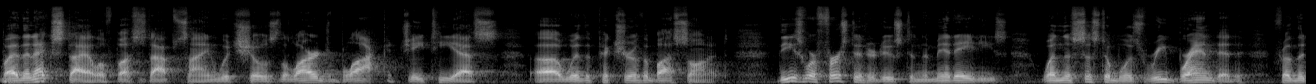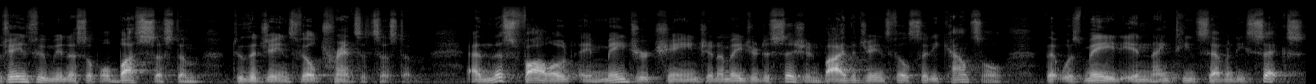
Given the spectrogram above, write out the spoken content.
by the next style of bus stop sign, which shows the large block JTS uh, with a picture of the bus on it. These were first introduced in the mid 80s when the system was rebranded from the Janesville Municipal Bus System to the Janesville Transit System. And this followed a major change and a major decision by the Janesville City Council that was made in 1976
